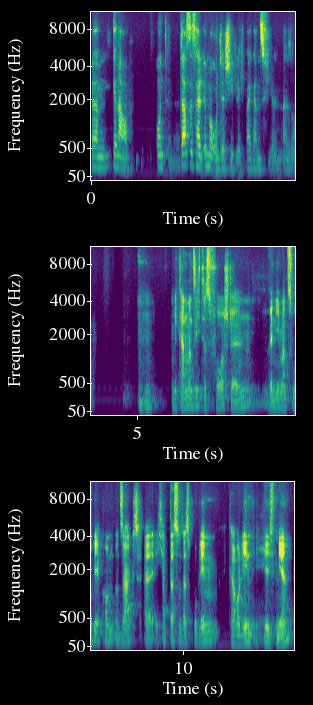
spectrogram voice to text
ähm, genau. Und das ist halt immer unterschiedlich bei ganz vielen. Also. Mhm. Wie kann man sich das vorstellen, wenn jemand zu dir kommt und sagt, äh, ich habe das und das Problem, Caroline, hilf mir?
